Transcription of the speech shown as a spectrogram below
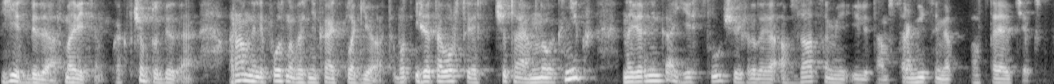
Есть беда, смотрите, как в чем тут беда? Рано или поздно возникает плагиат. Вот из-за того, что я читаю много книг, наверняка есть случаи, когда я абзацами или там страницами повторяю текст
